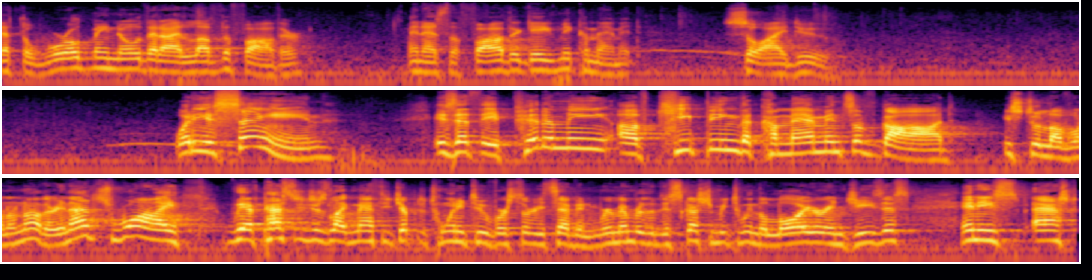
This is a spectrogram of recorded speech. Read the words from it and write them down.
That the world may know that I love the Father, and as the Father gave me commandment, so I do. What he is saying is that the epitome of keeping the commandments of God is to love one another. And that's why we have passages like Matthew chapter 22, verse 37. Remember the discussion between the lawyer and Jesus? And he's asked,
